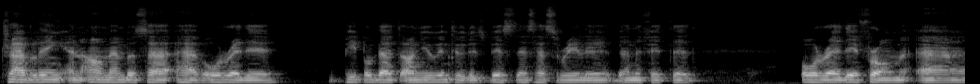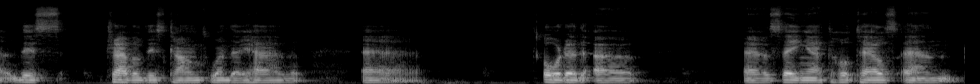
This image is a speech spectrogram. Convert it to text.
traveling. And our members ha have already people that are new into this business has really benefited already from uh, this travel discount when they have uh, ordered uh, uh staying at hotels and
